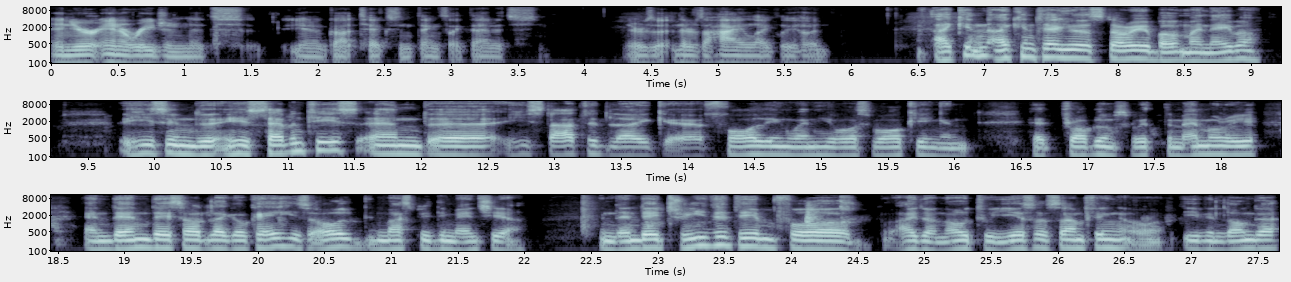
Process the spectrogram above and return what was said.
and you're in a region that's you know got ticks and things like that it's there's a there's a high likelihood I can I can tell you a story about my neighbor. He's in the, his seventies and uh, he started like uh, falling when he was walking and had problems with the memory. And then they thought like, okay, he's old, it must be dementia. And then they treated him for I don't know two years or something or even longer.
